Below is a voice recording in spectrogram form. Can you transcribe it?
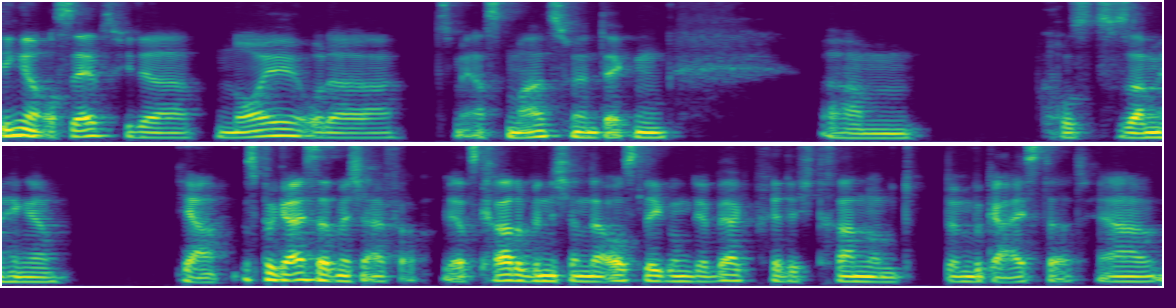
Dinge auch selbst wieder neu oder zum ersten Mal zu entdecken. Ähm, große Zusammenhänge ja, es begeistert mich einfach. Jetzt gerade bin ich an der Auslegung der Bergpredigt dran und bin begeistert. Ja,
